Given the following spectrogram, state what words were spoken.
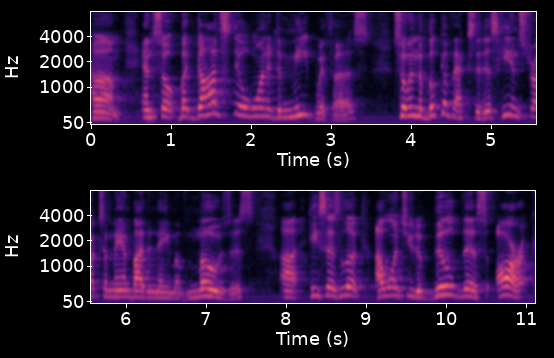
Um, and so, but God still wanted to meet with us. So in the book of Exodus, he instructs a man by the name of Moses uh, he says, Look, I want you to build this ark.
